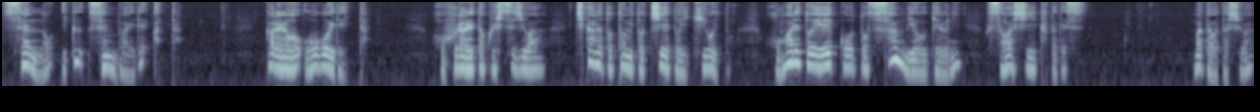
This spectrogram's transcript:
千の幾千倍であった。彼らは大声で言った。ほふられた子羊は力と富と知恵と勢いと誉れと栄光と賛美を受けるにふさわしい方です。また私は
